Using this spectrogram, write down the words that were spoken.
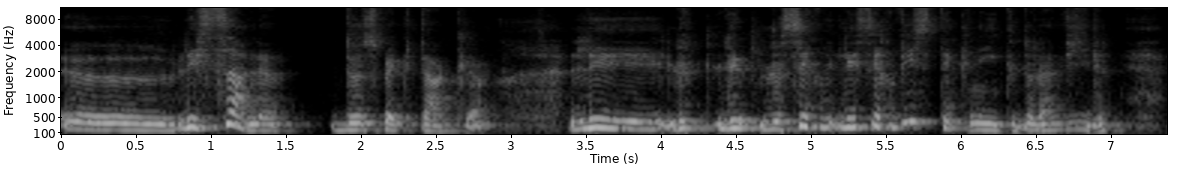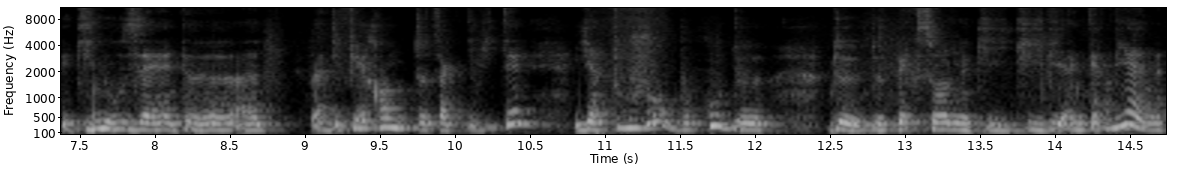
les salles de spectacle les, les services techniques de la ville et qui nous aident euh, à, différentes activités, il y a toujours beaucoup de, de, personnes qui, qui, interviennent.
